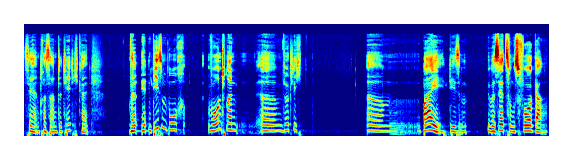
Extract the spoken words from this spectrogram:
sehr interessante Tätigkeit. Weil in diesem Buch wohnt man ähm, wirklich ähm, bei diesem Übersetzungsvorgang.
